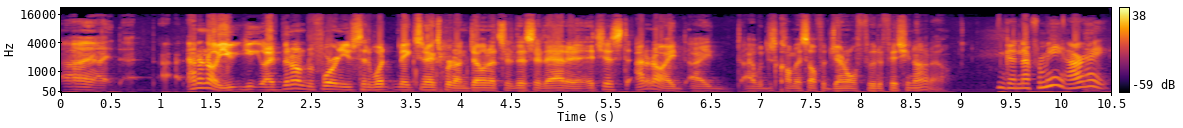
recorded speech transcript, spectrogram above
I, I, I don't know. You, you, I've been on before, and you said what makes you an expert on donuts or this or that. And it's just, I don't know. I, I, I would just call myself a general food aficionado. Good enough for me. All right.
